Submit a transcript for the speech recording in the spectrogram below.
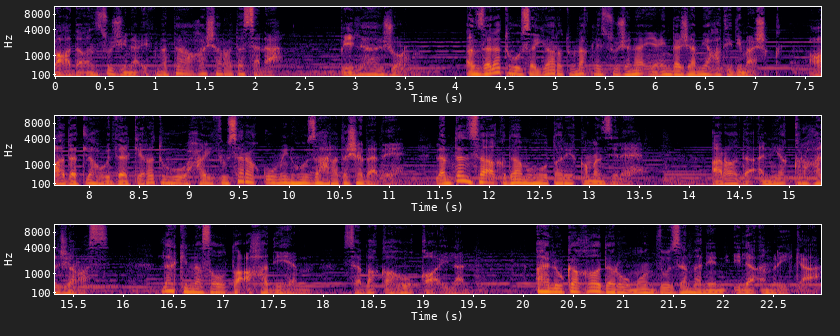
بعد أن سجن اثنتا عشرة سنة بلا جرم. أنزلته سيارة نقل السجناء عند جامعة دمشق. عادت له ذاكرته حيث سرقوا منه زهرة شبابه. لم تنسى أقدامه طريق منزله. أراد أن يقرع الجرس لكن صوت أحدهم سبقه قائلا. أهلك غادروا منذ زمن إلى أمريكا.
